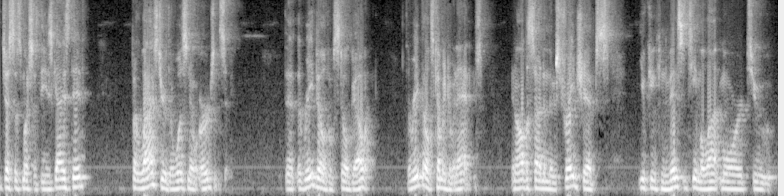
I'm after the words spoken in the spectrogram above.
just as much as these guys did. But last year, there was no urgency. The, the rebuild was still going. The rebuild's coming to an end and all of a sudden those trade chips, you can convince a team a lot more to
